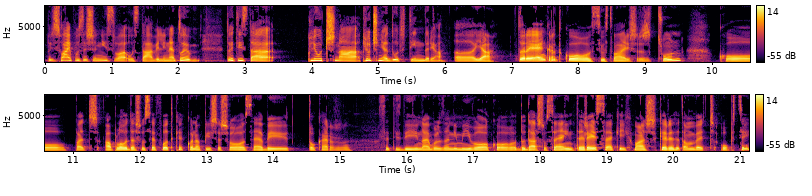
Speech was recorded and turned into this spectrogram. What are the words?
Pri swipu se še nismo ustavili. To je, to je tista ključna, ključni adut Tinderja. Uh, ja, torej enkrat, ko si ustvariš račun, ko pač uploadaš vse fotke, ko napišeš o sebi to, kar se ti zdi najbolj zanimivo, ko dodaš vse interese, ki jih imaš, ker je tam več opcij.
